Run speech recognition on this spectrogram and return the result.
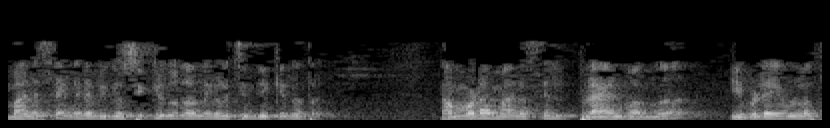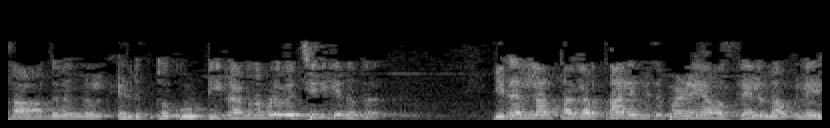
മനസ്സെങ്ങനെ വികസിക്കുന്നു എന്നാണ് നിങ്ങൾ ചിന്തിക്കുന്നത്. നമ്മുടെ മനസ്സിൽ പ്ലാൻ വന്ന് ഇവിടെയുള്ള സാധനങ്ങൾ എടുത്തു കൂട്ടിയിട്ടാണ് നമ്മൾ വെച്ചിരിക്കുന്നത്. ഇതെല്ലാം തകർത്താലും ഇത് പഴയ അവസ്ഥയിലുണ്ടാവും അല്ലേ?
